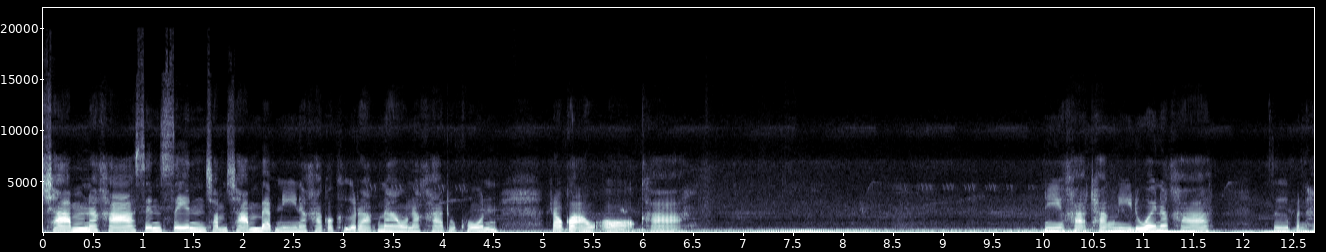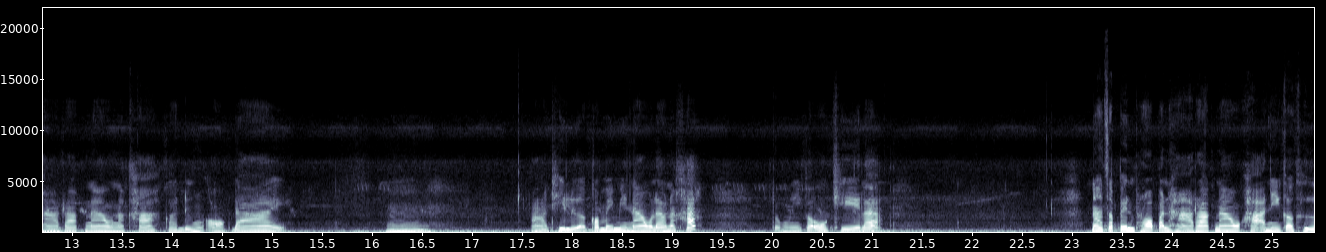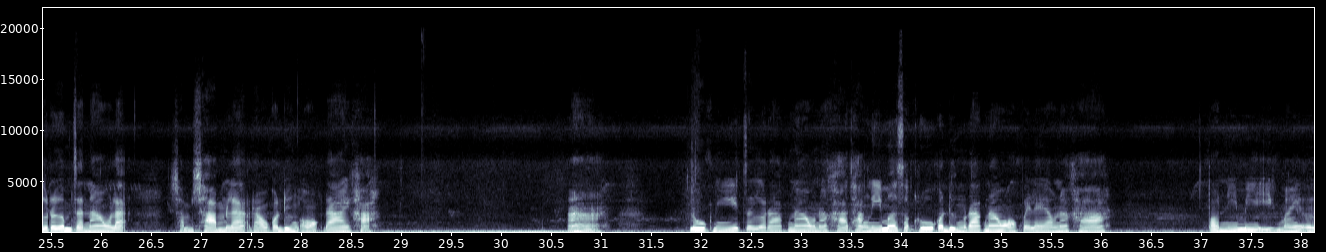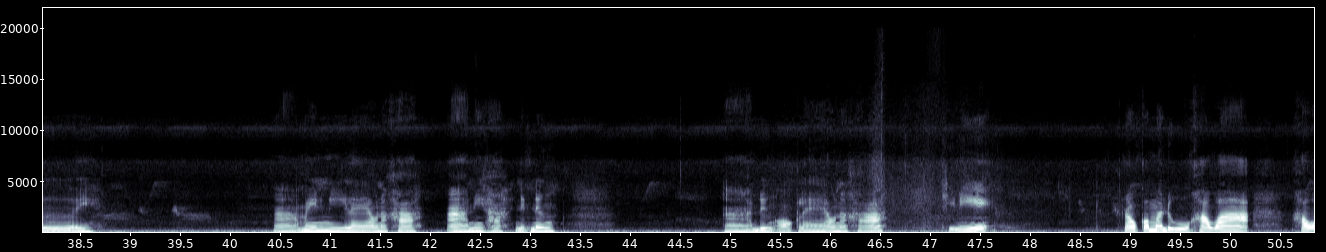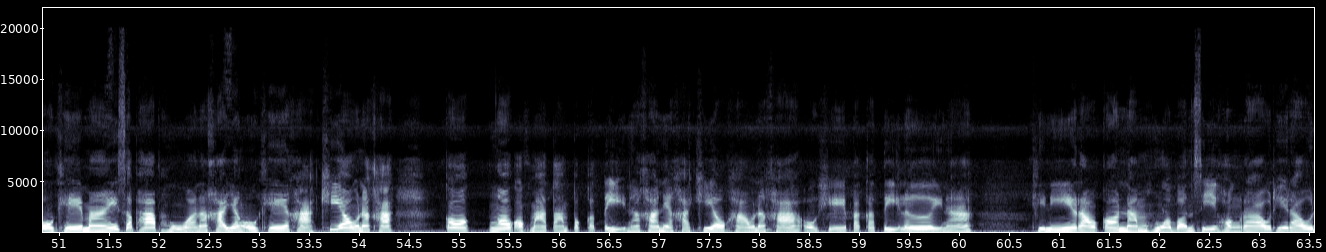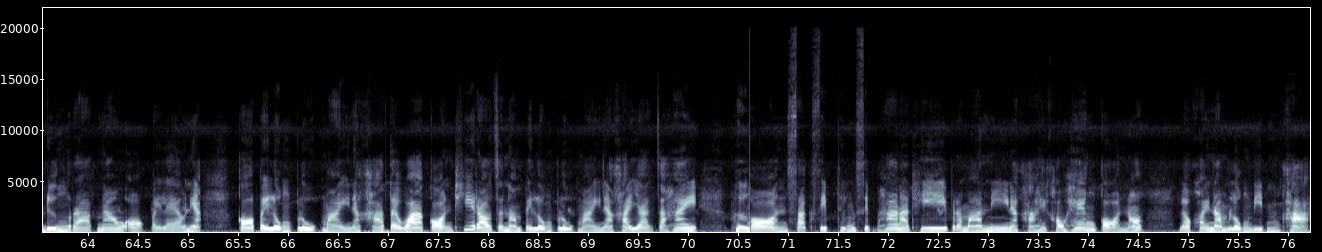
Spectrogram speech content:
ช้ำๆนะคะ เส้นๆช้ำๆแบบนี้นะคะ ก็คือรากเน่านะคะ ทุกคนเราก็เอาออกค่ะนี่ค่ะทางนี้ด้วยนะคะ เจอปัญหารากเน่านะคะ ก็ดึงออกได้ อืม อ่าที่เหลือก็ไม่มีเน่าแล้วนะคะ ตรงนี้ก็โอเคแล้วน่าจะเป็นเพราะปัญหารากเน่าค่ะ อันนี้ก็คือเริ่มจะเน่าแล้วช้ำๆและเราก็ดึงออกได้ค่ะ อ่า ลูกนี้เจอรากเน่านะคะ ทางนี้เมื่อสักครู่ก็ดึงรากเน่าออกไปแล้วนะคะ ตอนนี้มีอีกไหมเอ่ย อ่า ไม่มีแล้วนะคะ อ่า นี่ค่ะ นิดนึง อ่า ดึงออกแล้วนะคะ ทีนี้ เราก็มาดูค่ะว่าเขาโอเคไหมสภาพหัวนะคะ ยังโอเคค่ะเขี้ยวนะคะ ก็งอกออกมาตามปกตินะคะเนี่ยค่ะเขี้ยวเขานะคะ โอเคปกติเลยนะ ทีนี้เราก็นำหัวบอลสีของเราที่เราดึงรากเน่าออกไปแล้วเนี่ย ก็ไปลงปลูกใหม่นะคะ แต่ว่าก่อนที่เราจะนำไปลงปลูกใหม่นะคะ อยากจะให้พึ่งก่อนสัก 10ถึง15 นาทีประมาณนี้นะคะ ให้เขาแห้งก่อนเนาะแล้วค่อยนำลงดินค่ะ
